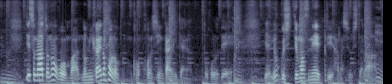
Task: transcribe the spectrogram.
え。うん。でその後のこうまあ飲み会の方のこ懇親会みたいなところでえ「いやよく知ってますね」っていう話をしたらええ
